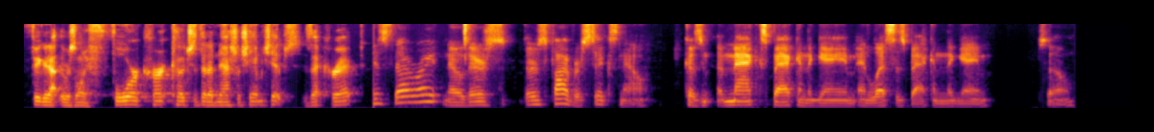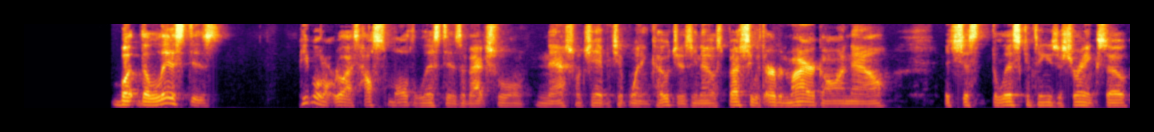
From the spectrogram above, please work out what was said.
figured out there was only four current coaches that have national championships. Is that correct? Is that right? No, there's there's five or six now. because Mack's back in the game and Les is back in the game. So, but the list is people don't realize how small the list is of actual national championship winning coaches. You know, especially with Urban Meyer gone now, it's just the list continues to shrink. So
